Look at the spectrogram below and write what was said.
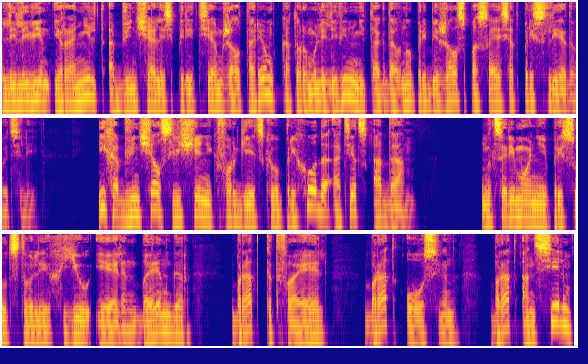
Лилевин и Ранильд обвенчались перед тем же алтарем, к которому Лилевин не так давно прибежал, спасаясь от преследователей. Их обвенчал священник Форгейтского прихода, отец Адам. На церемонии присутствовали Хью и Эллен Берингер, брат Катфаэль, брат Освин, брат Ансельм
